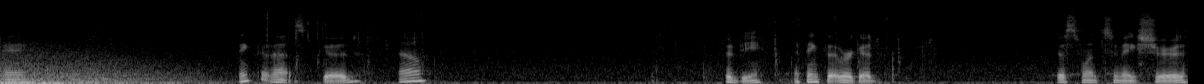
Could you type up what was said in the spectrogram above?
Okay. I think that that's good now. Could be. I think that we're good. Just want to make sure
